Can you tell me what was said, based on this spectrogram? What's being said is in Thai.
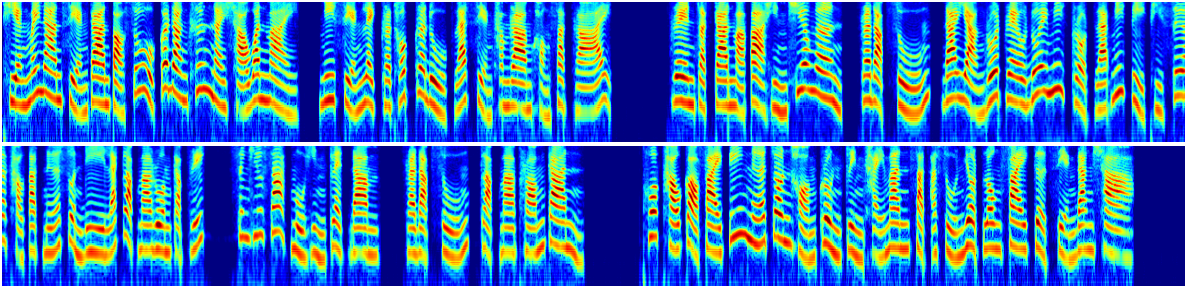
เพียงไม่นานเสียงการต่อสู้ก็ดังขึ้นในเช้าวันใหม่ มีเสียงเหล็กกระทบกระดูกและเสียงคำรามของสัตว์ร้าย เรนจัดการหมาป่าหินเขี้ยวเงิน ระดับสูง ได้อย่างรวดเร็วด้วยมีดกรดและมีดปีกผีเสื้อเขาตัดเนื้อส่วนดีและกลับมารวมกับริกซึ่งหิ้วซากหมู่หินเกล็ดดำ ระดับสูงกลับมาพร้อมกัน พวกเขาก่อไฟปิ้งเนื้อจนหอมกลุ่นกลิ่นไขมันสัตว์อสูรหยดลงไฟเกิดเสียงดังชา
